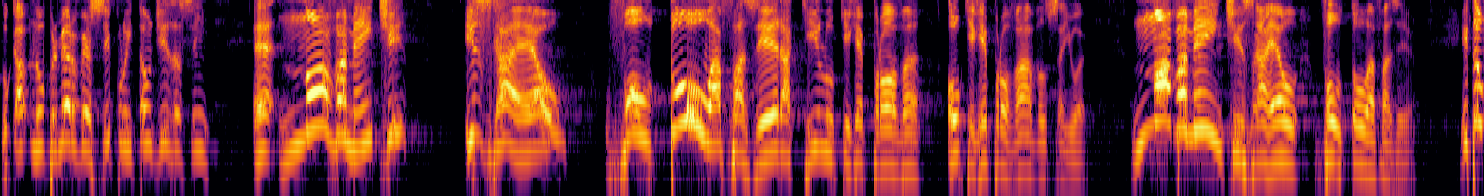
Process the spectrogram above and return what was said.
No, no primeiro versículo, então, diz assim: é, novamente Israel voltou a fazer aquilo que reprova ou que reprovava o Senhor. Novamente Israel voltou a fazer. Então,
